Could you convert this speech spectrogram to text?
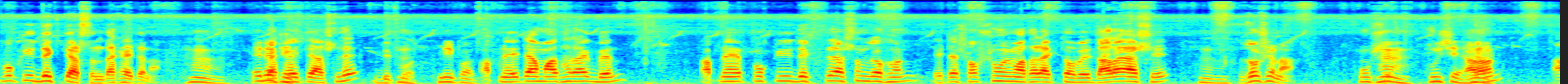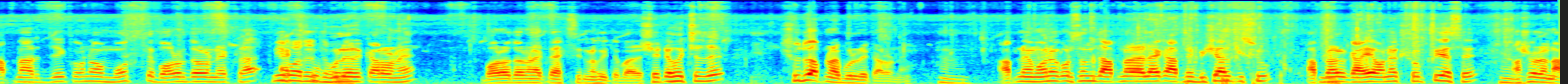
প্রকৃতি দেখতে আসছেন দেখাইতে না। হ্যাঁ এটা দেখাইতে আসলে বিপদ। বিপদ। আপনি এটা মাথায় রাখবেন আপনি প্রকৃতি দেখতে আসছেন যখন এটা সবসময় মাথায় রাখতে হবে যারা আসে জোশে না হুঁশে। খুশি কারণ আপনার যে কোনো মধ্যে বড় ধরনের একটা। ভুলের কারণে বড় ধরনের একটা অ্যাক্সিডেন্ট হতে পারে। সেটা হচ্ছে যে শুধু আপনার ভুলের কারণে। আপনি মনে করছেন যে আপনার এলাকায় আপনি বিশাল কিছু আপনার গায়ে অনেক শক্তি আছে আসলে না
